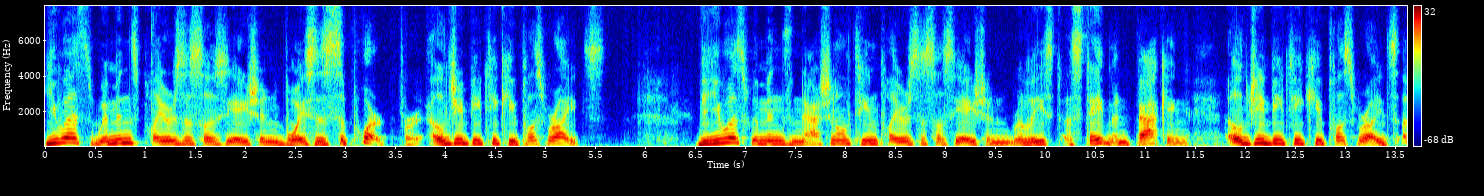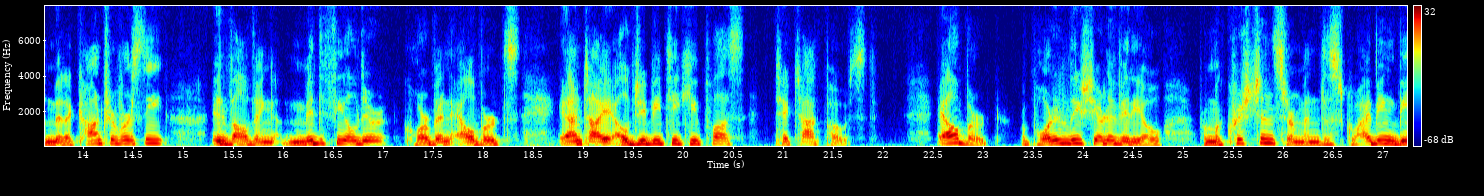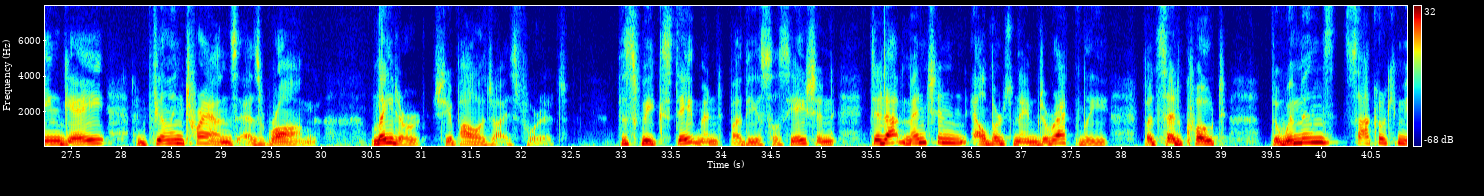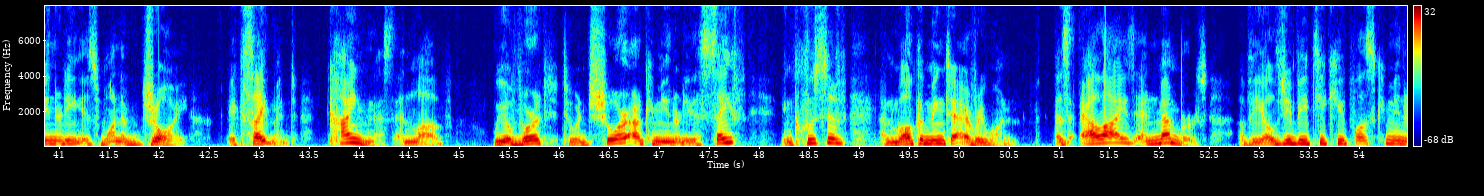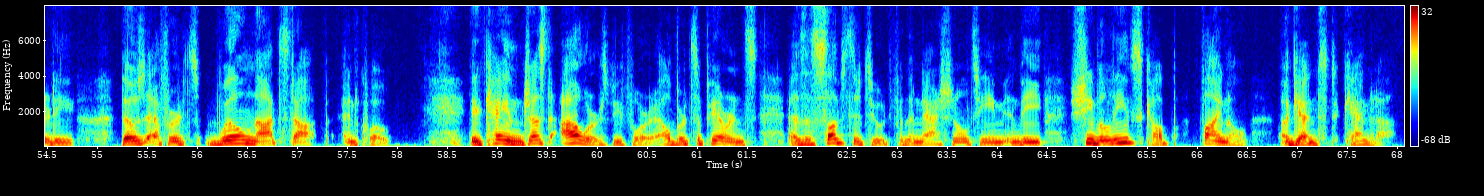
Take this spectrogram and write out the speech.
U.S. Women's Players Association voices support for LGBTQ rights. The U.S. Women's National Team Players Association released a statement backing LGBTQ rights amid a controversy involving midfielder Korbin Albert's anti-LGBTQ TikTok post. Albert reportedly shared a video from a Christian sermon describing being gay and feeling trans as wrong. Later, she apologized for it. This week's statement by the association did not mention Albert's name directly, but said, quote, the women's soccer community is one of joy, excitement, kindness, and love. We have worked to ensure our community is safe, inclusive, and welcoming to everyone. As allies and members of the LGBTQ community, those efforts will not stop, end quote. It came just hours before Albert's appearance as a substitute for the national team in the SheBelieves Cup final against Canada.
